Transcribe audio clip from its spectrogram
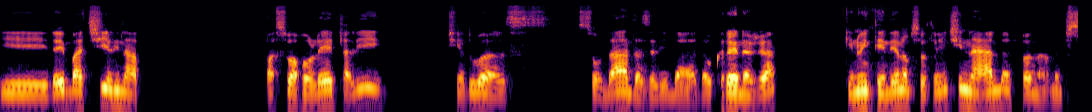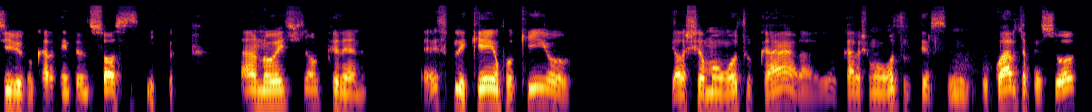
E daí bati ali na. Passou a roleta ali, tinha duas soldadas ali da, da Ucrânia já, que não entenderam absolutamente nada. Falaram: não, não é possível que o cara tá entrando sozinho à noite na Ucrânia. Eu expliquei um pouquinho, ela chamou um outro cara, o cara chamou um outro terceiro, o quarta pessoa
